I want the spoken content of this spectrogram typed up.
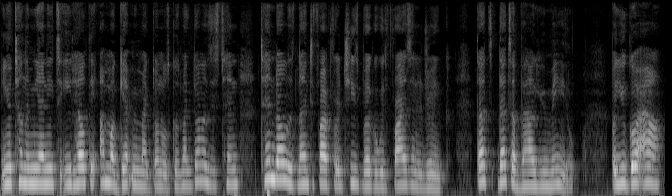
And you're telling me I need to eat healthy? I'm gonna get me McDonald's because McDonald's is ten ten dollars ninety five for a cheeseburger with fries and a drink. That's that's a value meal. But you go out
